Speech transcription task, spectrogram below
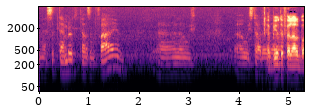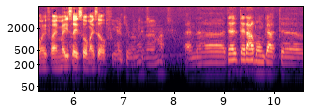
in uh, September 2005. Uh, we, uh, we started. A beautiful album, if I may say so myself. Uh, thank you very Thank you much. very much. And uh, that that album got uh,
